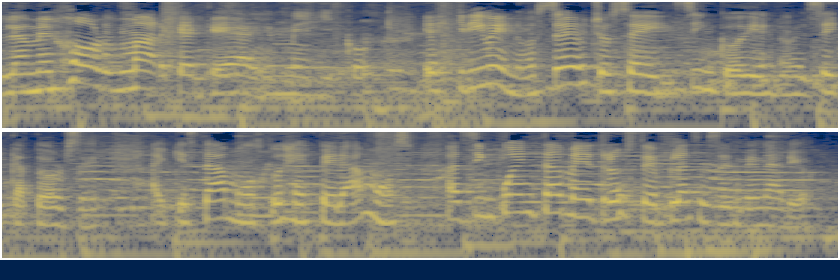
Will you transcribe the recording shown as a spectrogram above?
la mejor marca que hay en México. Escríbenos 086-510-9614. Aquí estamos, los esperamos a 50 metros de Plaza Centenario.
